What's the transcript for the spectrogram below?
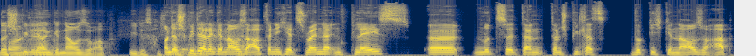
Und das spielt er dann genauso ab, wie du es Und das spielt er dann genauso ja. ab, wenn ich jetzt Render in Place äh, nutze, dann, dann spielt das wirklich genauso ab.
